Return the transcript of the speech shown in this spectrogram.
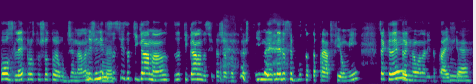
по-зле, просто защото е от жена. Нали? Жените са си за тигана, за тигана да си държат в къщи, не, не да се бутат да правят филми. Сега къде е, е тръгнала нали, да прави филм? Yeah.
